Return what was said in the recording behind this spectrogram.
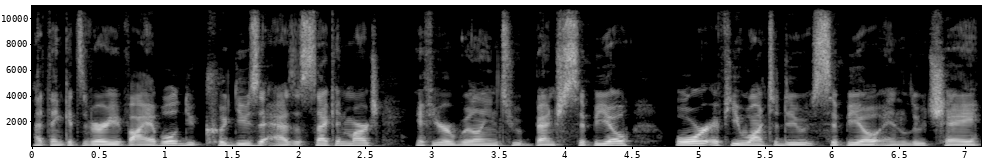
I think it's very viable. You could use it as a second march if you're willing to bench Scipio, or if you want to do Scipio and Luce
